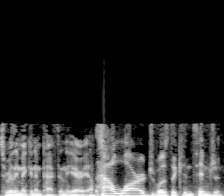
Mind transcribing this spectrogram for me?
to really make an impact in the area. How large was the contingent?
